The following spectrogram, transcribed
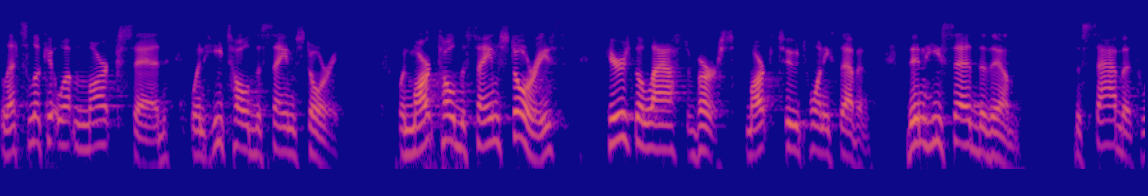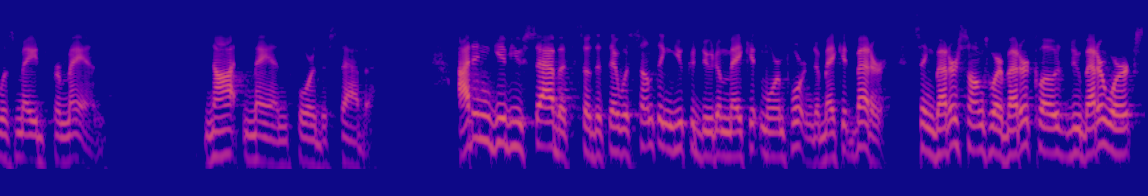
Let's look at what Mark said when he told the same story. When Mark told the same stories, here's the last verse, Mark 2 27. Then he said to them, The Sabbath was made for man, not man for the Sabbath. I didn't give you Sabbath so that there was something you could do to make it more important, to make it better. Sing better songs, wear better clothes, do better works,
